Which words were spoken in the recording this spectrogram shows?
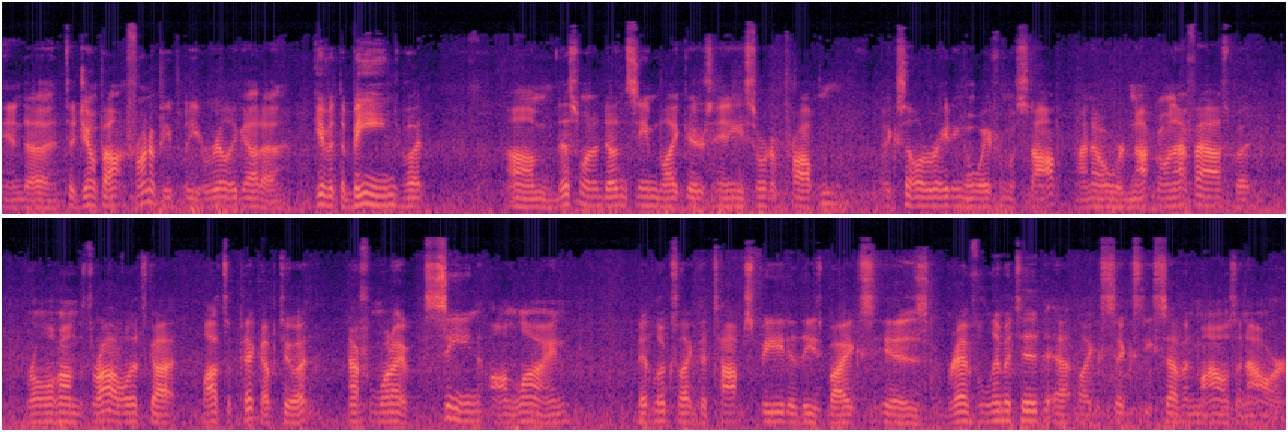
and uh, to jump out in front of people, you really gotta give it the beans. But um, this one, it doesn't seem like there's any sort of problem accelerating away from a stop. I know we're not going that fast, but rolling on the throttle, it's got lots of pickup to it. Now, from what I've seen online, it looks like the top speed of these bikes is rev limited at like 67 miles an hour.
